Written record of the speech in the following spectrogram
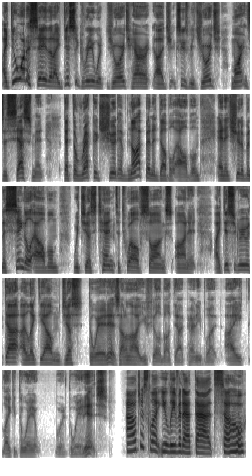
I do want to say that I disagree with George Har- uh, excuse me, George Martin's assessment that the record should have not been a double album and it should have been a single album with just 10 to 12 songs on it. I disagree with that. I like the album just the way it is. I don't know how you feel about that, Penny, but I like it the way it the way it is. I'll just let you leave it at that. So,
